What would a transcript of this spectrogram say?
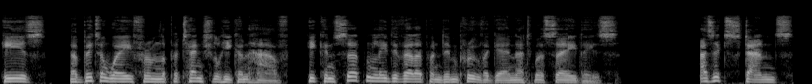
He is, a bit away from the potential he can have, he can certainly develop and improve again at Mercedes. As it stands,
